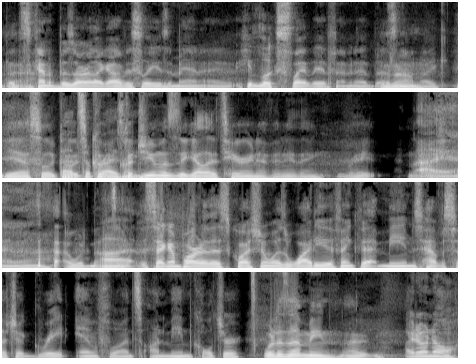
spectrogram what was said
that's Yeah. kind of bizarre. Like, obviously he's a man. Uh, He looks slightly effeminate, but it's not like Yeah, so Ko- That's Ko- surprising. Kojima's the egalitarian, if anything, right? No. I, I don't know. I would not Uh, the second part of this question was, why do you think that memes have such a great influence on meme culture? What does that mean? I I don't know.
